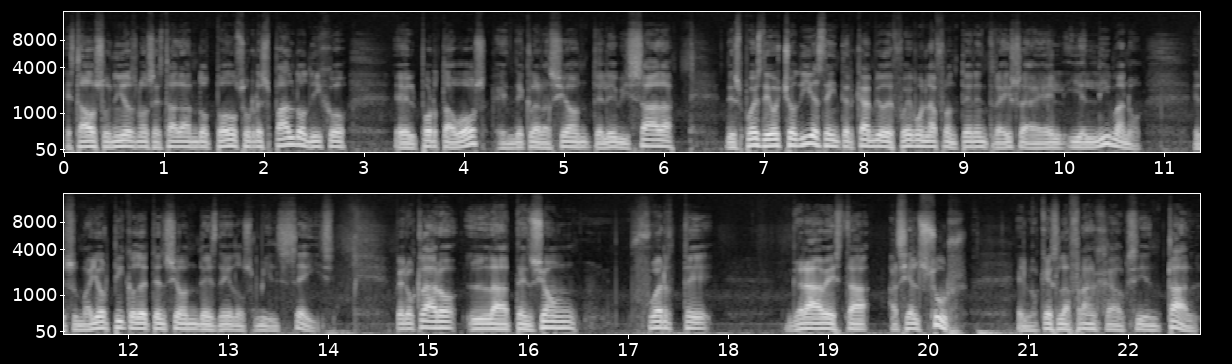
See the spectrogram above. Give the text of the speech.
Estados Unidos nos está dando todo su respaldo, dijo el portavoz en declaración televisada después de ocho días de intercambio de fuego en la frontera entre Israel y el Líbano, en su mayor pico de tensión desde 2006. Pero claro, la tensión fuerte, grave, está hacia el sur, en lo que es la franja occidental,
